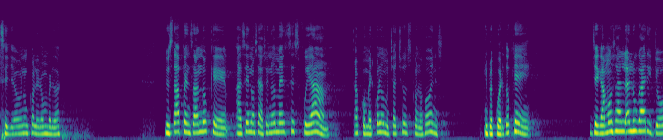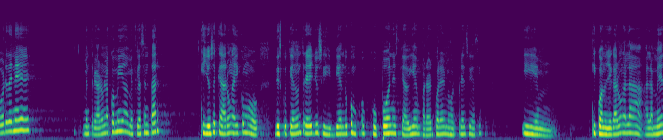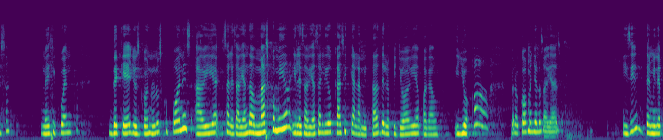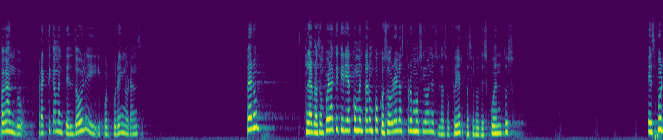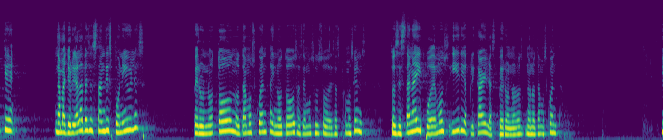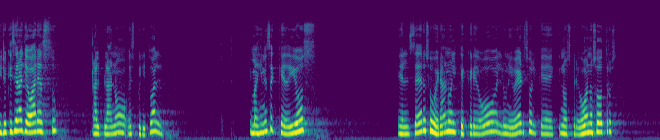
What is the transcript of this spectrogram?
Se lleva un colerón, ¿verdad? Yo estaba pensando que hace, no sé, hace unos meses fui a, a comer con los muchachos, con los jóvenes. Y recuerdo que llegamos al, al, lugar y yo ordené, me entregaron la comida, me fui a sentar y ellos se quedaron ahí como discutiendo entre ellos y viendo cupones que habían para ver cuál era el mejor precio y así. Y, mm, y cuando llegaron a la, a la, mesa, me di cuenta de que ellos con unos cupones había, o sea, les habían dado más comida y les había salido casi que a la mitad de lo que yo había pagado. Y yo, ah, pero ¿cómo? Yo no sabía eso. Y sí, terminé pagando prácticamente el doble y, y por pura ignorancia. Pero la razón por la que quería comentar un poco sobre las promociones, las ofertas o los descuentos es porque la mayoría de las veces están disponibles, pero no todos nos damos cuenta y no todos hacemos uso de esas promociones. Entonces están ahí, podemos ir y aplicarlas, pero no nos, no nos damos cuenta. Y yo quisiera llevar esto al plano espiritual. Imagínense que Dios el ser soberano, el que creó el universo, el que nos creó a nosotros,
